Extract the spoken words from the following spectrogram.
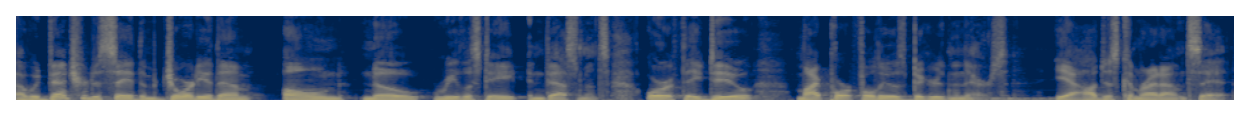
I would venture to say the majority of them own no real estate investments. Or if they do, my portfolio is bigger than theirs. Yeah, I'll just come right out and say it.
